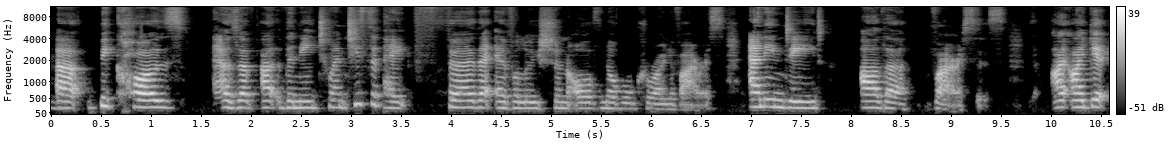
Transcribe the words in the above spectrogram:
mm. uh, because as a, uh, the need to anticipate further evolution of novel coronavirus and indeed other viruses. I, I get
